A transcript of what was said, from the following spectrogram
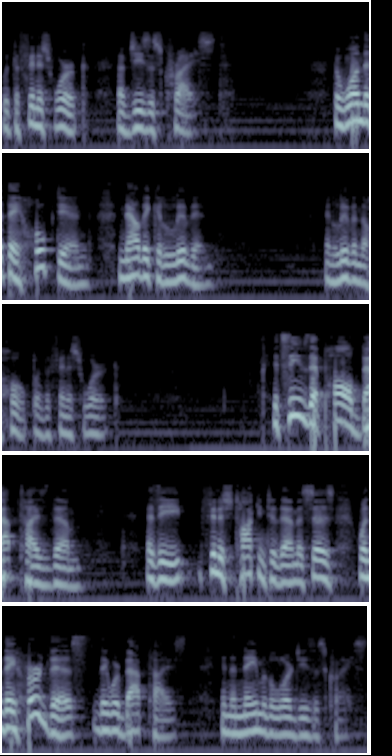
with the finished work of Jesus Christ. The one that they hoped in, now they could live in. And live in the hope of the finished work. It seems that Paul baptized them as he finished talking to them, it says, when they heard this, they were baptized in the name of the Lord Jesus Christ,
